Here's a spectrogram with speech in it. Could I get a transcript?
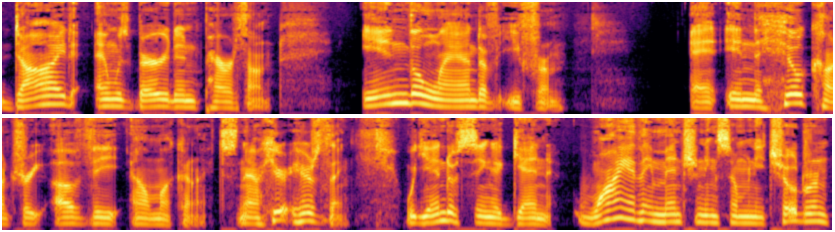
died and was buried in Pirathon in the land of Ephraim and in the hill country of the Amalekites. Now, here, here's the thing. You end up seeing again, why are they mentioning so many children?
